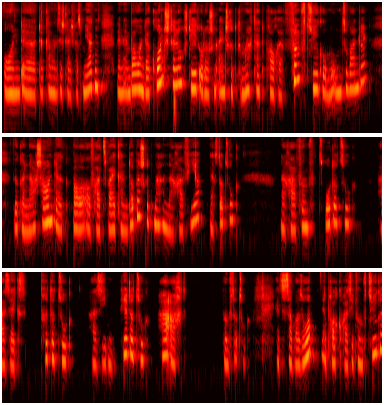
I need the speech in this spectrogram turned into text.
Und äh, da kann man sich gleich was merken. Wenn ein Bauer in der Grundstellung steht oder schon einen Schritt gemacht hat, braucht er fünf Züge, um umzuwandeln. Wir können nachschauen, der Bauer auf H2 kann einen Doppelschritt machen nach H4, erster Zug, nach H5, zweiter Zug, H6, dritter Zug, H7, vierter Zug, H8, fünfter Zug. Jetzt ist aber so, er braucht quasi fünf Züge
